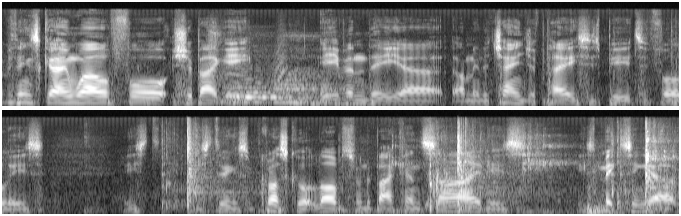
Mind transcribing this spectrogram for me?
Everything's going well for Shorbagy. Even the, uh, I mean, the change of pace is beautiful. He's, he's, he's doing some cross-court lobs from the backhand side. He's, he's mixing it up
